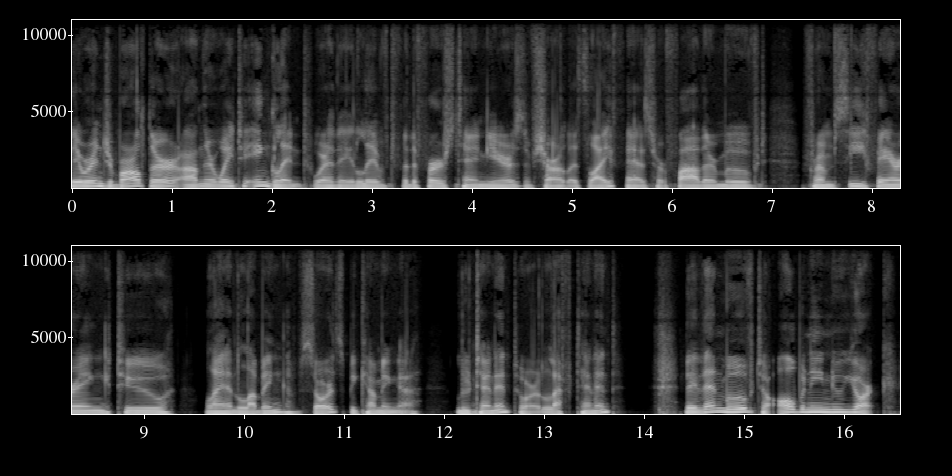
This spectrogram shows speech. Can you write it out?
They were in Gibraltar on their way to England, where they lived for the first 10 years of Charlotte's life as her father moved from seafaring to landlubbing of sorts, becoming a lieutenant or lieutenant. They then moved to Albany, New York,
